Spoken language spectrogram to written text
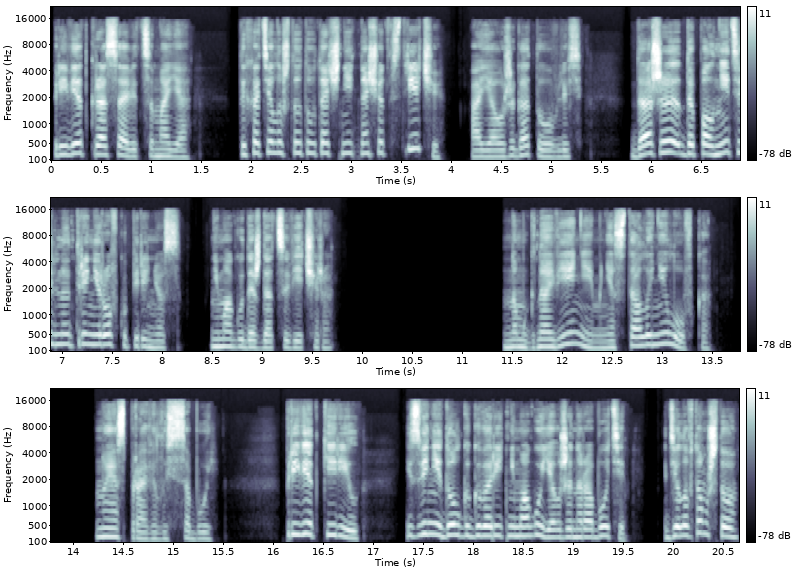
«Привет, красавица моя. Ты хотела что-то уточнить насчет встречи? А я уже готовлюсь. Даже дополнительную тренировку перенес. Не могу дождаться вечера». На мгновение мне стало неловко. Но я справилась с собой. «Привет, Кирилл. Извини, долго говорить не могу, я уже на работе. Дело в том, что...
